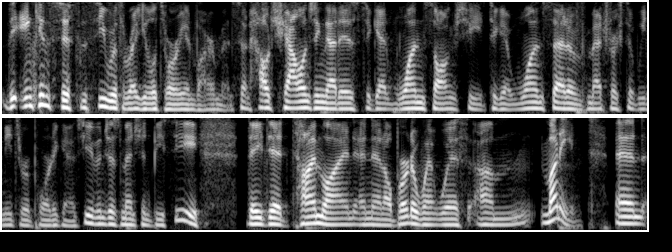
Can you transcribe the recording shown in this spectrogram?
the inconsistency with regulatory environments and how challenging that is to get one song sheet to get one set of metrics that we need to report against. You even just mentioned bc they did timeline and then alberta went with um, money. And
